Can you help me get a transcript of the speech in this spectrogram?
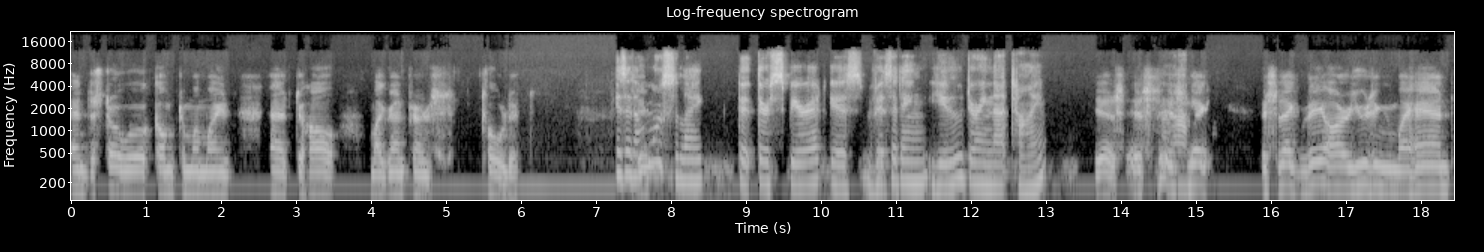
and the story will come to my mind as to how my grandparents told it. Is it They- almost like that their spirit is visiting you during that time? Yes, it's it's like it's like they are using my hand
